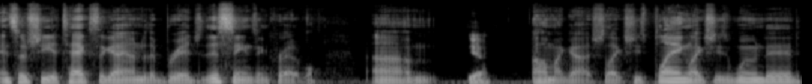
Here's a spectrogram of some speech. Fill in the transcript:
and so she attacks the guy under the bridge. This scene's incredible. Um, Yeah. Oh my gosh! Like she's playing like she's wounded,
